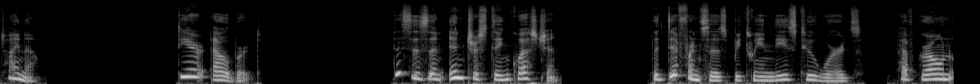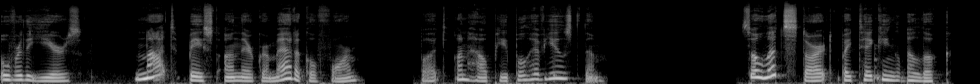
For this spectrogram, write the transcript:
China. Dear Albert, this is an interesting question. The differences between these two words have grown over the years, not based on their grammatical form, but on how people have used them. So let's start by taking a look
